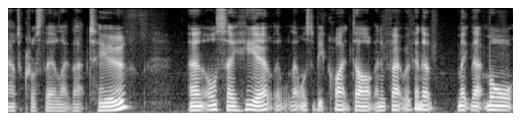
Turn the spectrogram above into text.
out across there like that too. And also here that wants to be quite dark. And in fact we're going to make that more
